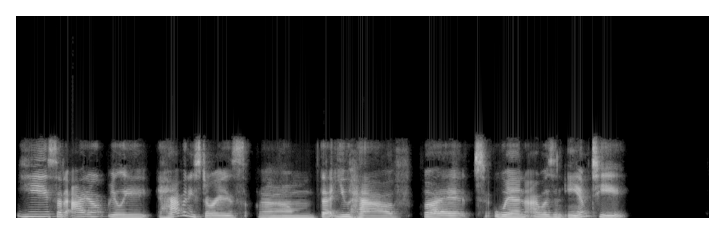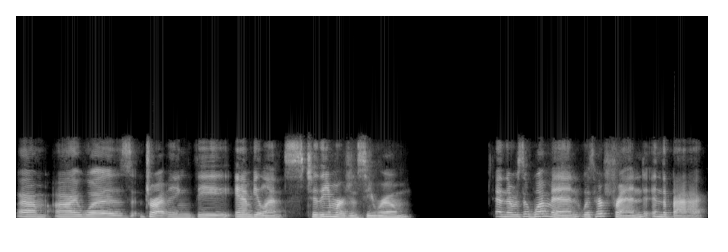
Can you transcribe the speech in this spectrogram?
he said, I don't really have any stories um, that you have, but when I was an EMT, um, I was driving the ambulance to the emergency room, and there was a woman with her friend in the back,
